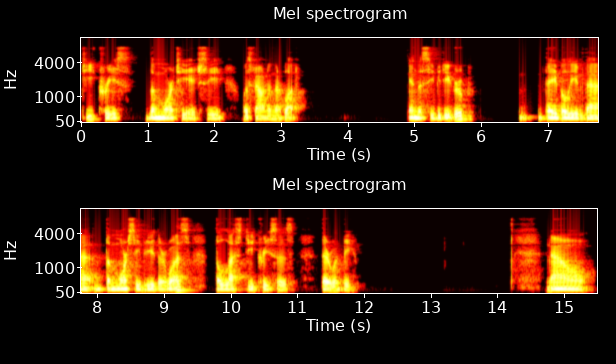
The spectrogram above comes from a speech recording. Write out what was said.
decrease the more THC was found in their blood. In the CBD group, they believe that the more CBD there was, the less decreases there would be. Now,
